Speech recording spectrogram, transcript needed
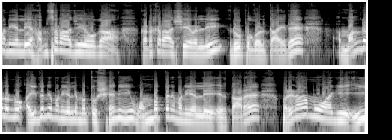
ಮನೆಯಲ್ಲಿ ಹಂಸರಾಜಯೋಗ ಕಟಕ ರಾಶಿಯಲ್ಲಿ ರೂಪುಗೊಳ್ತಾ ಇದೆ. ಮಂಗಳನು ಐದನೇ ಮನೆಯಲ್ಲಿ ಮತ್ತು ಶನಿ ಒಂಬತ್ತನೇ ಮನೆಯಲ್ಲಿ ಇರ್ತಾರೆ. ಪರಿಣಾಮವಾಗಿ ಈ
